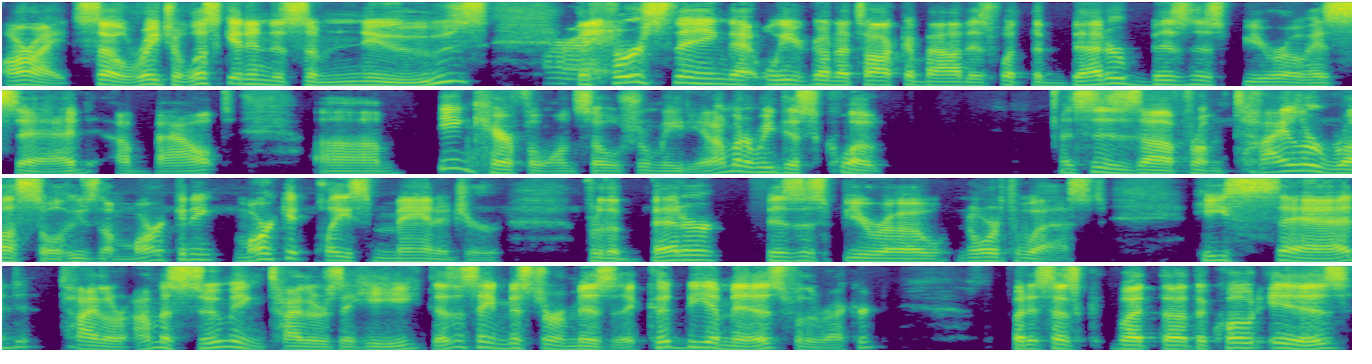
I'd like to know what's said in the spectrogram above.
all right. So rachel let's get into some news. Right. the first thing that we're going to talk about is what the better business bureau has said about um, being careful on social media. And i'm going to read this quote this is uh, from Tyler Russell, who's the marketing marketplace manager for the Better Business Bureau Northwest. He said, Tyler, I'm assuming Tyler's a he. Doesn't say Mr. or Ms. It could be a Ms. for the record, but it says, but the, the quote is,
